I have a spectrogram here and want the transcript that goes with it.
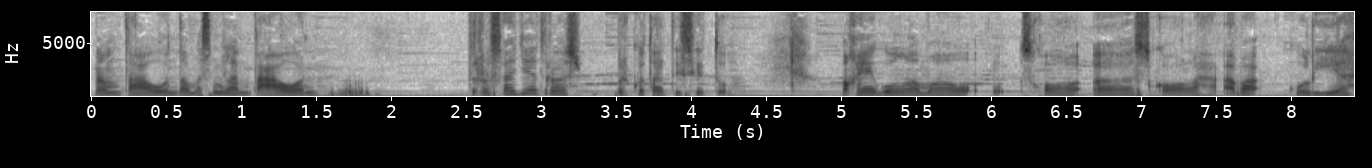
6 tahun tambah 9 tahun terus aja terus berkutat di situ. Makanya gue nggak mau sekolah, uh, sekolah apa kuliah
